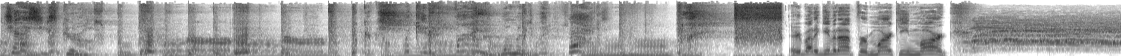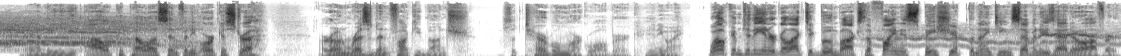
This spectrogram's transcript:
Jesse's girl. Where can I find a woman like that? Everybody give it up for Marky Mark and the Owl Capella Symphony Orchestra, our own resident funky bunch. It's a terrible Mark Wahlberg. Anyway, welcome to the Intergalactic Boombox, the finest spaceship the 1970s had to offer.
